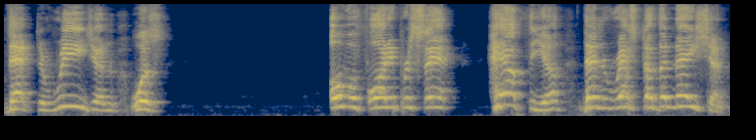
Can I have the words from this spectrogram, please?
that the region was over 40% healthier than the rest of the nation.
